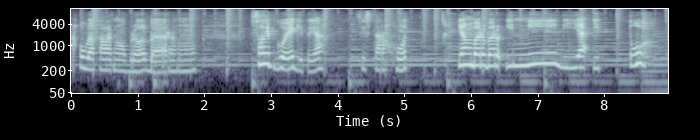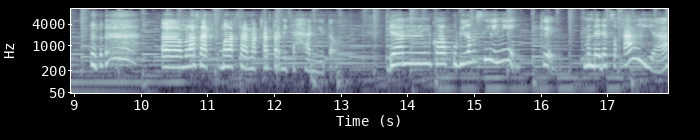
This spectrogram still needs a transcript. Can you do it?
aku bakalan ngobrol bareng sohib gue gitu ya Sister Hood yang baru-baru ini dia itu uh, melaksanakan pernikahan gitu. Dan kalau aku bilang sih ini kayak mendadak sekali ya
